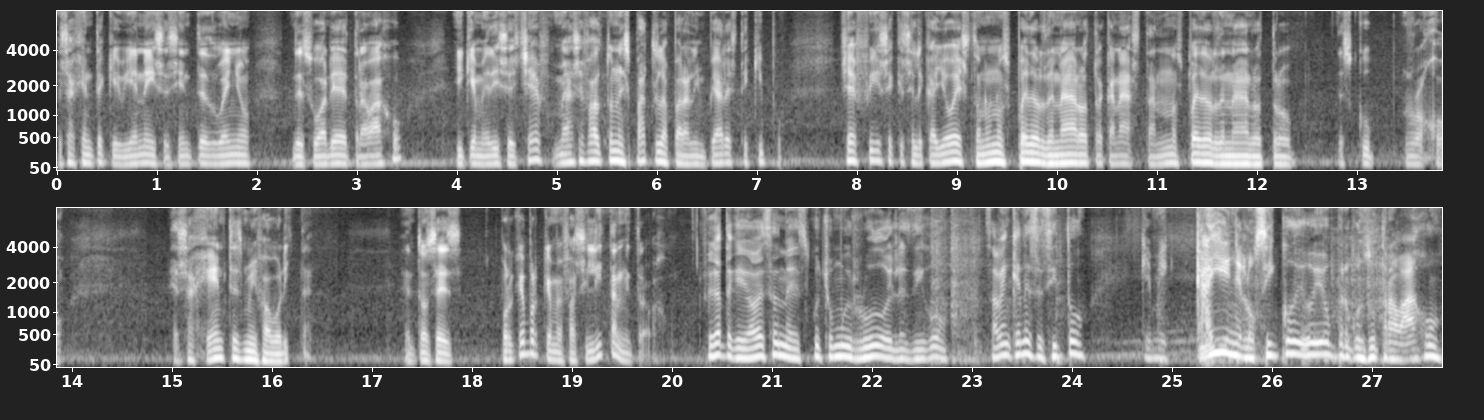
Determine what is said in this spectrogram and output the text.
esa gente que viene y se siente dueño de su área de trabajo y que me dice, chef, me hace falta una espátula para limpiar este equipo. Chef, fíjese que se le cayó esto, no nos puede ordenar otra canasta, no nos puede ordenar otro scoop rojo. Esa gente es mi favorita. Entonces, ¿por qué? Porque me facilitan mi trabajo. Fíjate que yo a veces me escucho muy rudo y les digo, ¿saben qué necesito? Que me en el hocico, digo yo, pero con su trabajo.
